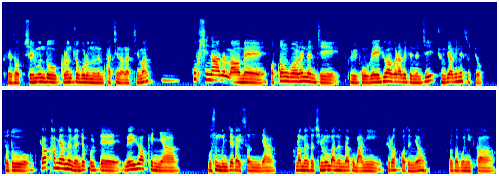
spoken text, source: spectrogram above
그래서 질문도 그런 쪽으로는 받진 않았지만 음, 혹시나 하는 마음에 어떤 걸 했는지 그리고 왜 휴학을 하게 됐는지 준비하긴 했었죠. 저도 휴학하면은 면접 볼 때 왜 휴학했냐, 무슨 문제가 있었냐, 그러면서 질문 받는다고 많이 들었거든요. 그러다 보니까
